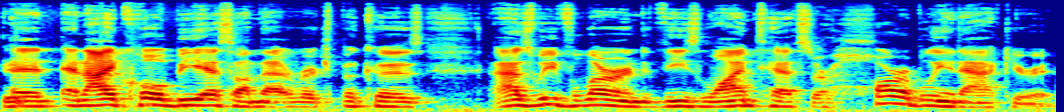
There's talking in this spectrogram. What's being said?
it, and and I call BS on that, Rich, because as we've learned, these Lyme tests are horribly inaccurate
